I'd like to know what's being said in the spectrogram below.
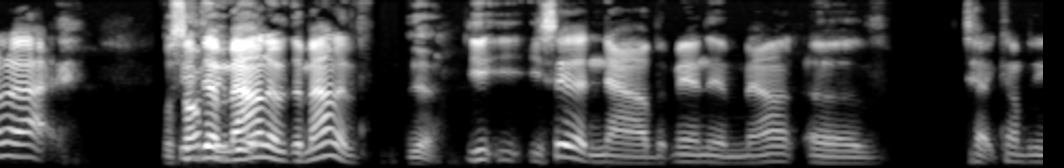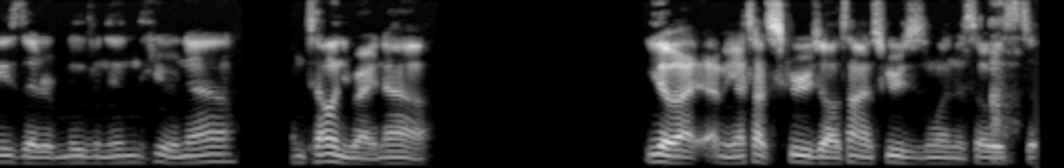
don't know. I, But see, the people- amount of the amount of Yeah. you, you you say that now, but man, the amount of tech companies that are moving in here now, I'm telling you right now. You know, I, I mean, I talk to Scrooge all the time. Scrooge is the one that's oh. always, t-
